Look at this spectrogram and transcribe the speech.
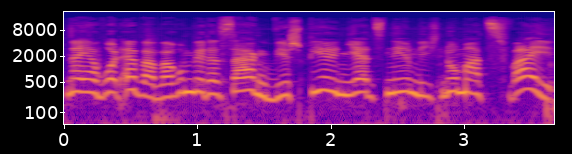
Naja, whatever, warum wir das sagen. Wir spielen jetzt nämlich Nummer zwei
